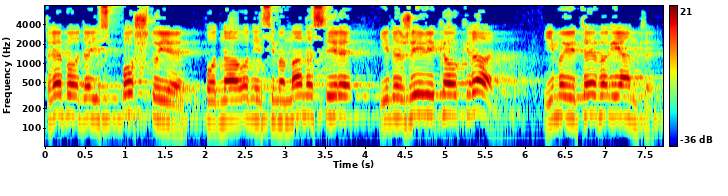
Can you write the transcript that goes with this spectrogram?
trebao da ispoštuje pod navodnicima manastire i da živi kao kralj. Imaju te varijante.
